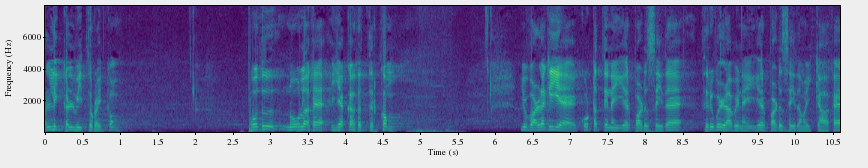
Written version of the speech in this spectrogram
பள்ளிக்கல்வித்துறைக்கும் பொது நூலக இயக்ககத்திற்கும் இவ்வழகிய கூட்டத்தினை ஏற்பாடு செய்த திருவிழாவினை ஏற்பாடு செய்தமைக்காக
